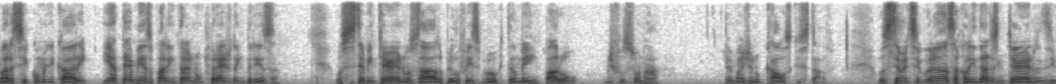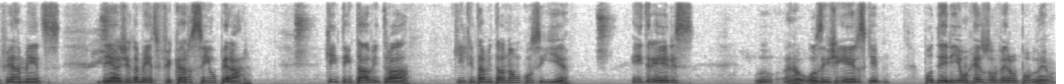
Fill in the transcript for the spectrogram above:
para se comunicarem e até mesmo para entrar no prédio da empresa. O sistema interno usado pelo Facebook também parou de funcionar. Então imagina o caos que estava. O sistema de segurança, calendários internos e ferramentas de agendamento ficaram sem operar. Quem tentava entrar, quem tentava entrar não conseguia. Entre eles, eh, os engenheiros que poderiam resolver o problema.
